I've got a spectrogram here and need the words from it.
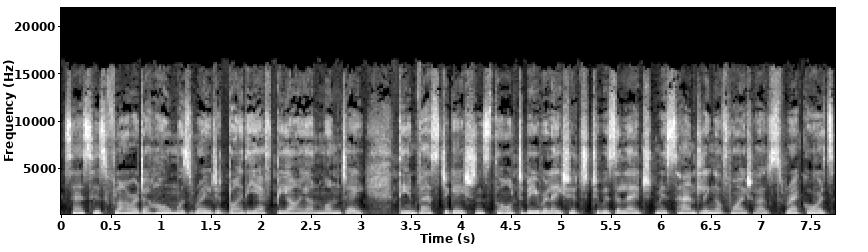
says his Florida home was raided by the FBI on Monday. The investigation's thought to be related to his alleged mishandling of White House records,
